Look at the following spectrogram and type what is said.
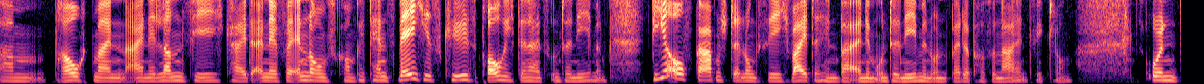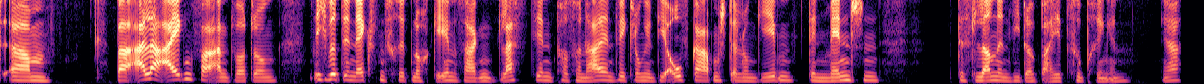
ähm, braucht man eine Lernfähigkeit, eine Veränderungskompetenz? Welche Skills brauche ich denn als Unternehmen? Die Aufgabenstellung sehe ich weiterhin bei einem Unternehmen und bei der Personalentwicklung. Und ähm, bei aller Eigenverantwortung, ich würde den nächsten Schritt noch gehen sagen, lasst den Personalentwicklungen die Aufgabenstellung geben, den Menschen das Lernen wieder beizubringen. Ja,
